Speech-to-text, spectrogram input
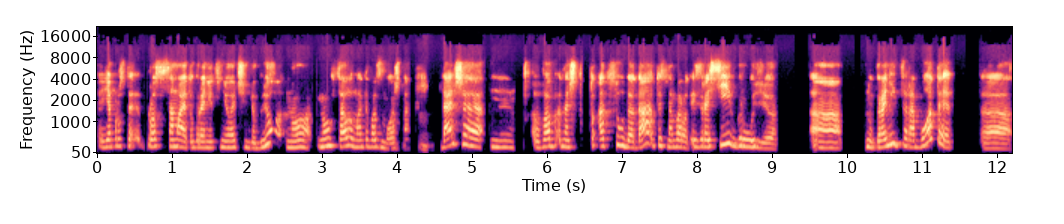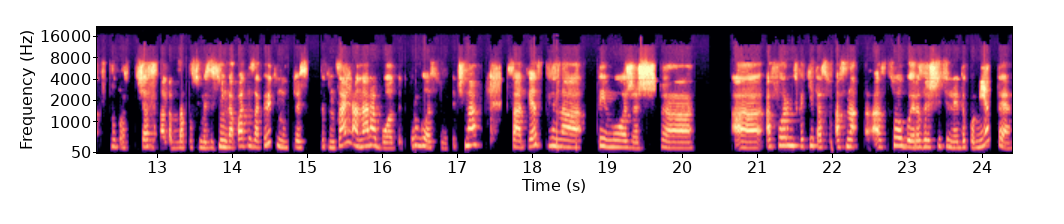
Я просто, просто сама эту границу не очень люблю, но ну, в целом это возможно. Дальше, значит, отсюда, да, то есть наоборот, из России в Грузию, а, ну, граница работает, а, ну, просто сейчас она, там, допустим, из-за снегопада закрыта, ну, то есть потенциально она работает круглосуточно. Соответственно, ты можешь а, оформить какие-то особые разрешительные документы,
